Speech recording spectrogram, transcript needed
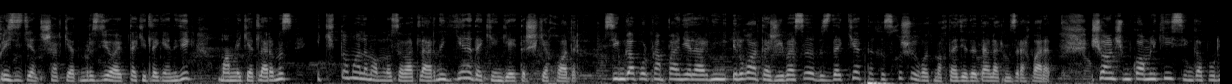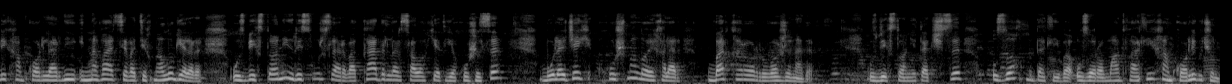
Prezident shavkat mirziyoyev ta'kidlaganidek mamlakatlarimiz ikki tomonlama munosabatlarni yanada kengaytirishga qodir. Singapur kompaniyalarining ilg'or tajribasi bizda katta qiziqish uyg'otmoqda dedi davlatimiz rahbari. Ishonch komilki singapurlik hamkorlarning innovatsiya va texnologiyalari o'zbekistonning resurslari va kadrlar salohiyatiga qo'shilsa bo'lajak qo'shma loyihalar barqaror rivojlanadi. O'zbekiston yetakchisi uzoq muddatli va o'zaro manfaatli hamkorlik uchun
